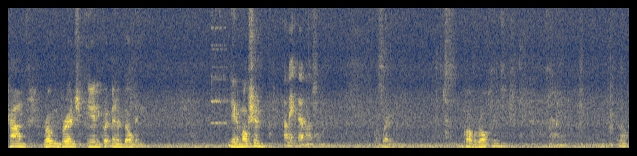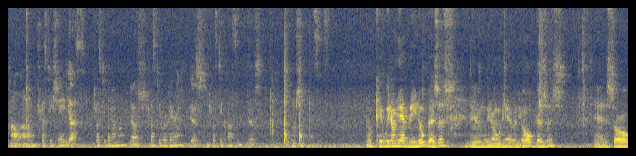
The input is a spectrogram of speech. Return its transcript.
Town, Road and Bridge, and Equipment and Building. Need a motion? I'll make that motion. I'll say call the roll, please. Roll call, um, trustee Shade? Yes. Trustee Bonomo? Yes. Trustee Rivera? Yes. And trustee Clausen? Yes. Motion passes. Okay, we don't have any new business, and we don't have any old business, and so,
